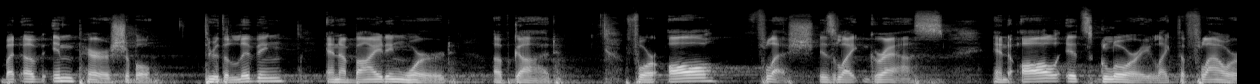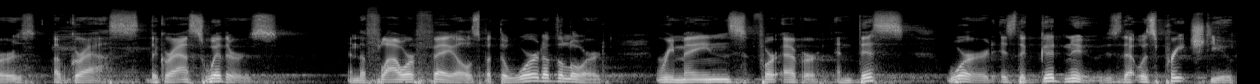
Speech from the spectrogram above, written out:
but of imperishable, through the living and abiding word of God. For all flesh is like grass, and all its glory like the flowers of grass. The grass withers, and the flower fails, but the word of the Lord remains forever. And this word is the good news that was preached to you.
